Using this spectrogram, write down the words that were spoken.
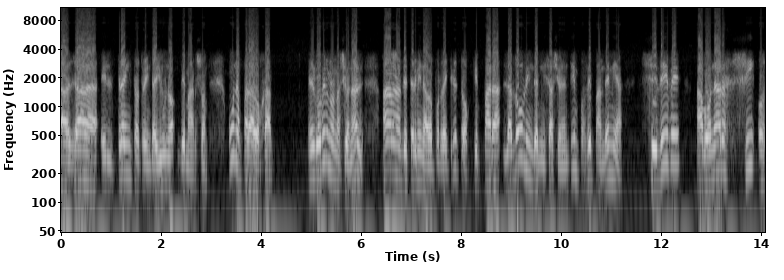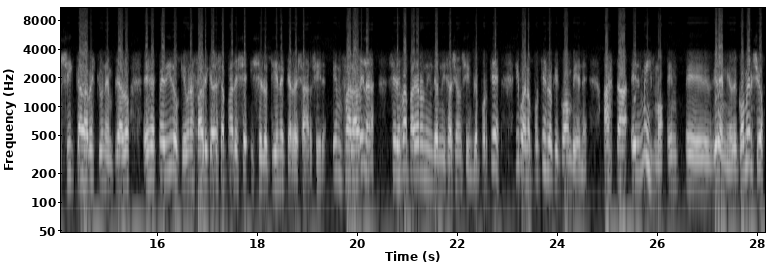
allá el 30 o 31 de marzo. Una paradoja. El gobierno nacional ha determinado por decreto que para la doble indemnización en tiempos de pandemia se debe abonar sí o sí cada vez que un empleado es despedido, que una fábrica desaparece y se lo tiene que resarcir. En Falabella se les va a pagar una indemnización simple. ¿Por qué? Y bueno, porque es lo que conviene. Hasta el mismo em, eh, gremio de comercio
